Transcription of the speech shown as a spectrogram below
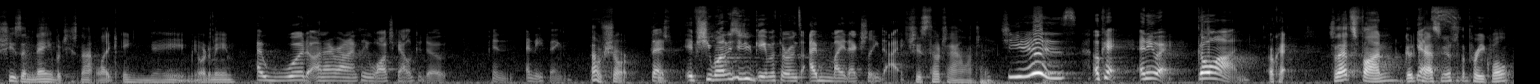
she's a name, but she's not like a name. You know what I mean? I would unironically watch Gal Gadot in anything. Oh sure. That she's, if she wanted to do Game of Thrones, I might actually die. she's so talented. She is. Okay. Anyway, go on. Okay, so that's fun. Good Yes. casting news for the prequel.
